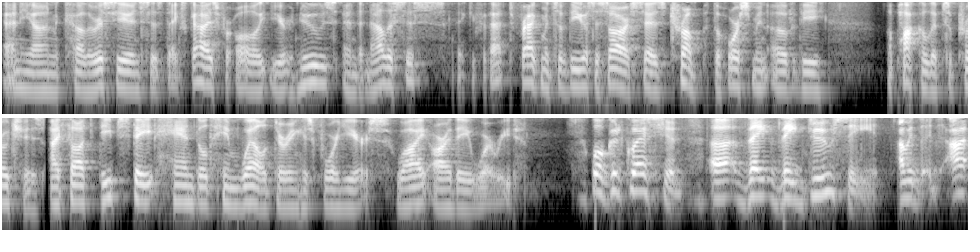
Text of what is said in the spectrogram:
Anion Calorician says, Thanks, guys, for all your news and analysis. Thank you for that. Fragments of the USSR says, Trump, the horseman of the apocalypse approaches. I thought Deep State handled him well during his four years. Why are they worried? Well, good question. Uh, they they do see it. I mean, I,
